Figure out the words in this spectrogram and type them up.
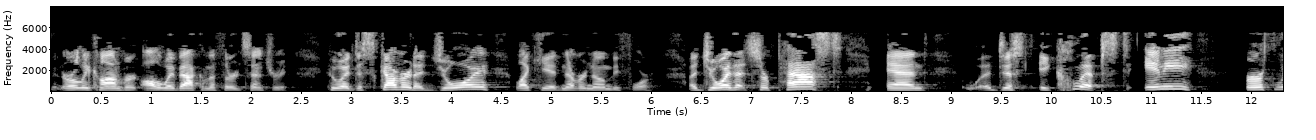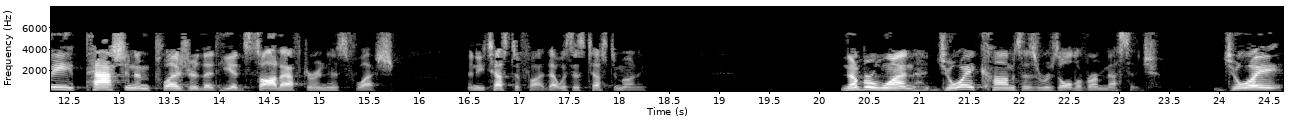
An early convert, all the way back in the third century, who had discovered a joy like he had never known before. A joy that surpassed and just eclipsed any earthly passion and pleasure that he had sought after in his flesh. And he testified. That was his testimony. Number one, joy comes as a result of our message. Joy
